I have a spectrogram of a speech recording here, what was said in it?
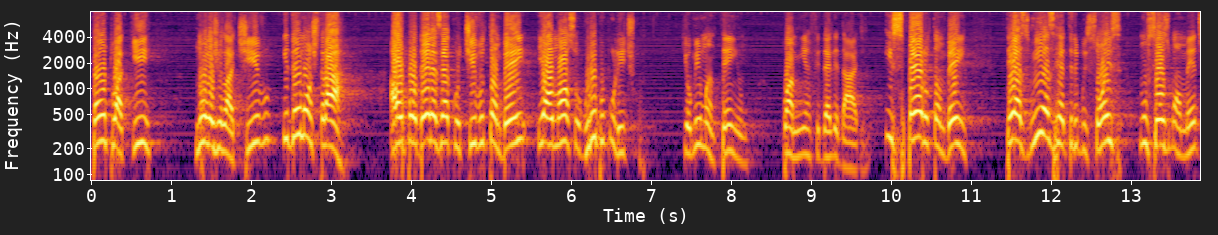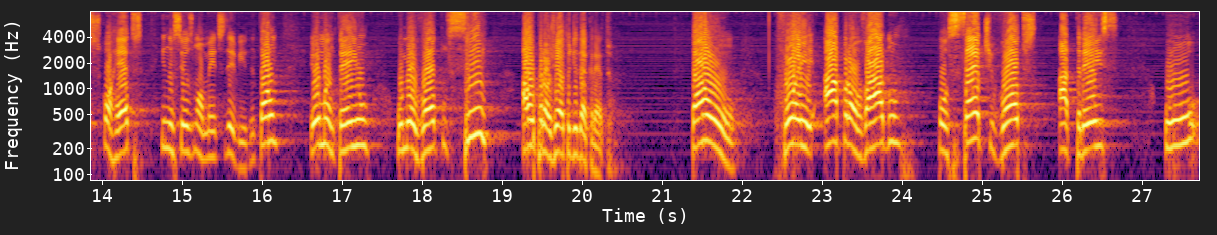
tanto aqui no Legislativo, e demonstrar ao Poder Executivo também e ao nosso grupo político que eu me mantenho com a minha fidelidade. Espero também ter as minhas retribuições nos seus momentos corretos e nos seus momentos devidos. Então, eu mantenho o meu voto sim ao projeto de decreto. Então, foi aprovado por sete votos a três o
